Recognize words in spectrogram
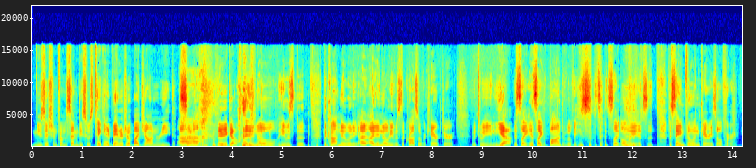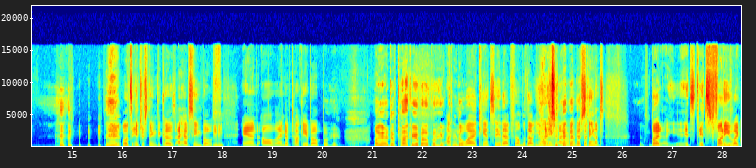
musician from the 70s who was taken advantage of by John Reid. Ah. So there you go. I didn't know he was the the continuity. I, I didn't know he was the crossover character between. Yeah. It's like it's like Bond movies. It's, it's like only it's the, the same villain carries over. well, it's interesting because I have seen both, Mm-hmm. and I'll end up talking about. I'll end up talking about. I don't know why I can't say that film without yawning. I don't understand. But uh, it's it's funny, like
